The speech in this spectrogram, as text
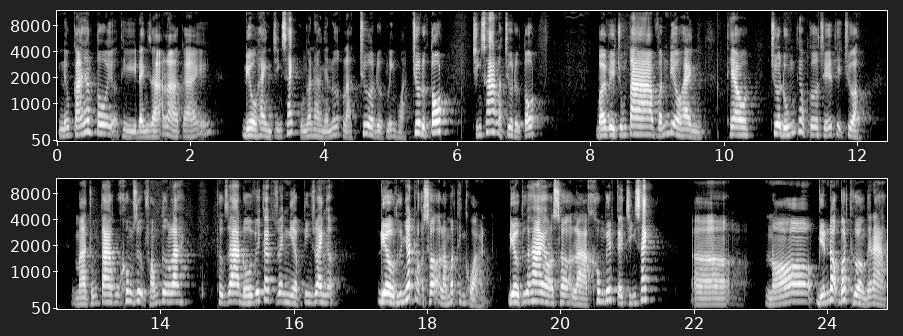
nếu cá nhân tôi thì đánh giá là cái điều hành chính sách của ngân hàng nhà nước là chưa được linh hoạt, chưa được tốt, chính xác là chưa được tốt. Bởi vì chúng ta vẫn điều hành theo, chưa đúng theo cơ chế thị trường, mà chúng ta cũng không dự phóng tương lai thực ra đối với các doanh nghiệp kinh doanh điều thứ nhất họ sợ là mất thanh khoản. Điều thứ hai họ sợ là không biết cái chính sách uh, nó biến động bất thường thế nào.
